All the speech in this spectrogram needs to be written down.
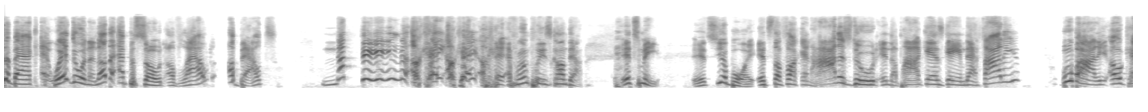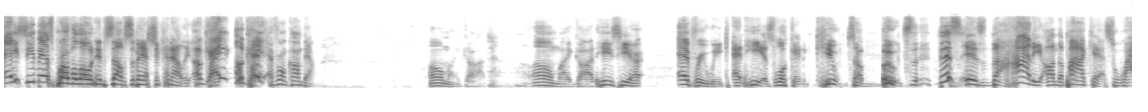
Are back, and we're doing another episode of Loud About Nothing. Okay, okay, okay. Everyone, please calm down. It's me. It's your boy. It's the fucking hottest dude in the podcast game. That Thotty Boobody. Okay, Seabass Provolone himself, Sebastian Conelli. Okay, okay. Everyone, calm down. Oh my god. Oh my god. He's here every week and he is looking cute to boots. This is the hottie on the podcast. Wow.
